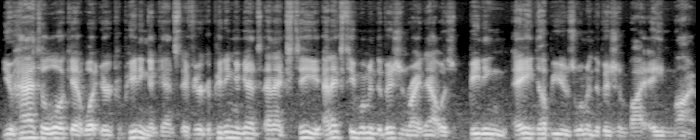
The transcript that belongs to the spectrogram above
you had to look at what you're competing against. If you're competing against NXT, NXT Women Division right now is beating AEW's Women Division by a mile.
